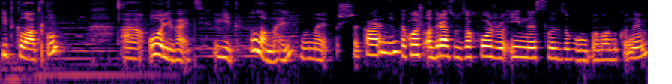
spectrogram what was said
підкладку. Олівець від ламель. Вони шикарні. Також одразу заходжу і на слизову оболонку ним.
